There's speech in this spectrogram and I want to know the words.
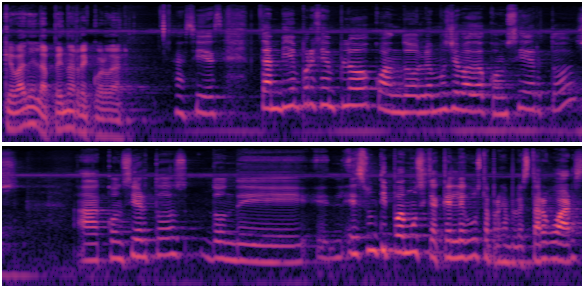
que vale la pena recordar. Así es. También, por ejemplo, cuando lo hemos llevado a conciertos, a conciertos donde eh, es un tipo de música que a él le gusta, por ejemplo, Star Wars,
